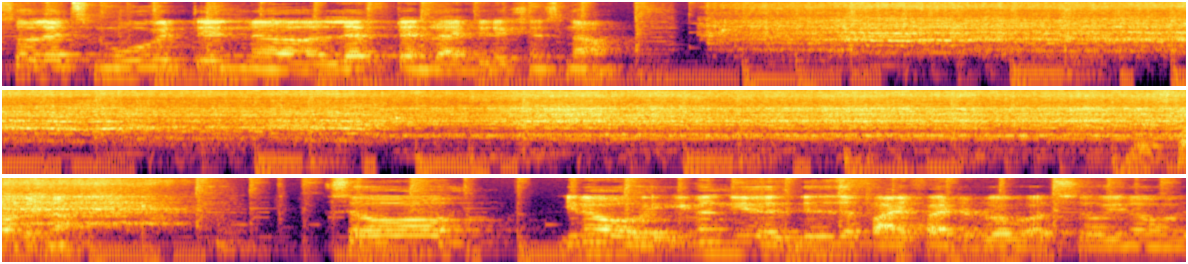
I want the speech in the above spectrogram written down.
So let's move it in uh, left and right directions now. let's start it now so you know even here, this is a firefighter robot so you know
